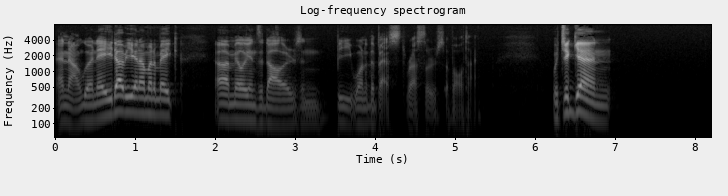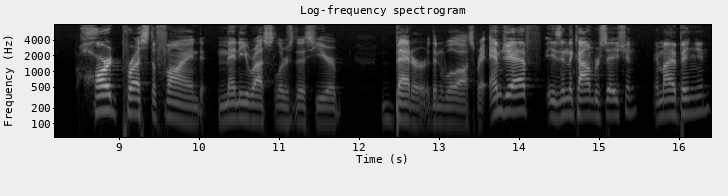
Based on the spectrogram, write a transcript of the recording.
and now I'm going to AEW and I'm going to make uh, millions of dollars and be one of the best wrestlers of all time. Which again, hard pressed to find many wrestlers this year better than Will Ospreay. MJF is in the conversation, in my opinion.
